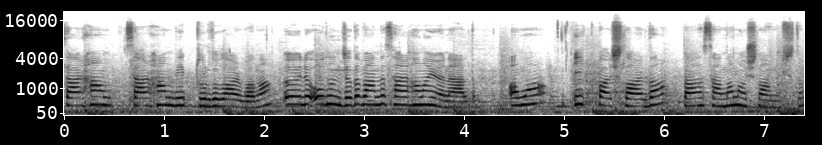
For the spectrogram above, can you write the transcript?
Serhan, Serhan deyip durdular bana. Öyle olunca da ben de Serhan'a yöneldim. Ama ilk başlarda ben senden hoşlanmıştım.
